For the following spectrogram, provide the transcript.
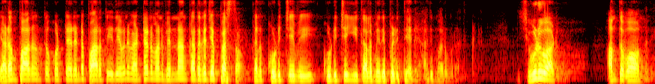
ఎడం పాదంతో కొట్టాడంటే పార్వతీదేవిని వెంటనే మనం విన్నాం కథగా చెప్పేస్తాం. కానీ కుడి చెవి కుడి చెయ్యి తల మీద పెడితేనే అది మరొకరాదు ఇక్కడ. వాడు. అంత బాగున్నది.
